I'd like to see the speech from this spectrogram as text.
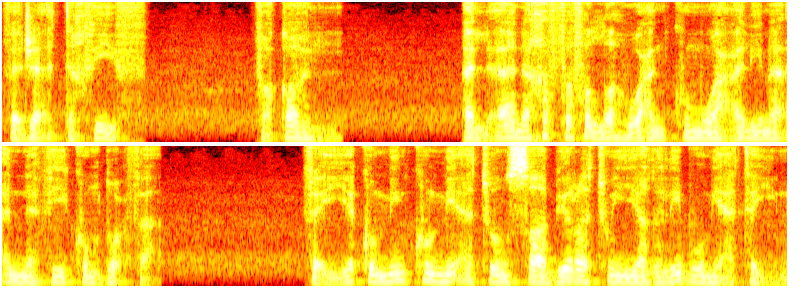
فجاء التخفيف. فقال الآن خفف الله عنكم وعلم أن فيكم ضعفا. فإن يكن منكم مئة صابرة يغلبوا مئتين.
